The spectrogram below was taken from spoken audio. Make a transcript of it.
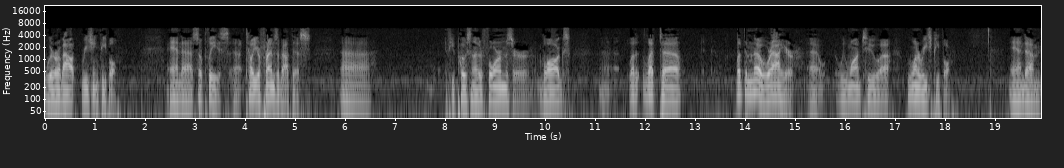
we're about reaching people, and uh, so please tell your friends about this. if you post on other forums or blogs, let let let them know we're out here. we want to we want to reach people. And um,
